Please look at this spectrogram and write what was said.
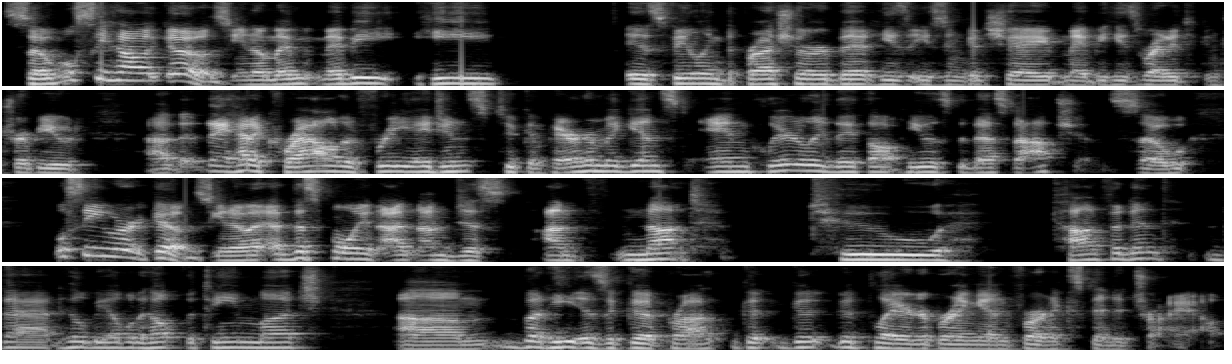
So we'll see how it goes. You know, maybe maybe he is feeling the pressure a bit. He's he's in good shape. Maybe he's ready to contribute. Uh, they had a crowd of free agents to compare him against, and clearly they thought he was the best option. So we'll see where it goes. You know, at this point, I'm, I'm just I'm not too confident that he'll be able to help the team much. Um, but he is a good, pro- good, good, good player to bring in for an extended tryout.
